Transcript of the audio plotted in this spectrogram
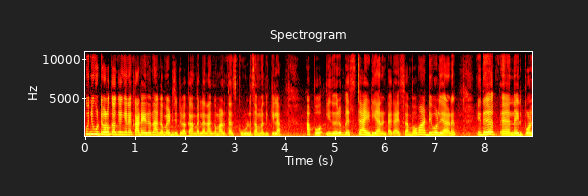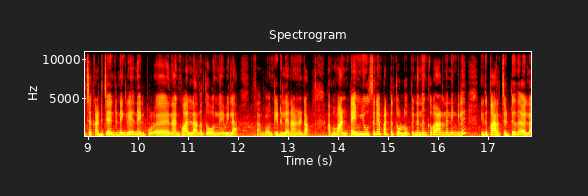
കുഞ്ഞു കുട്ടികൾക്കൊക്കെ ഇങ്ങനെ കടയിൽ നിന്ന് നഖം മേടിച്ചിട്ട് വെക്കാൻ പറ്റില്ല നഖം വളർത്താൻ സ്കൂളിൽ സമ്മതിക്കില്ല. അപ്പോൾ ഇതൊരു ബെസ്റ്റ് ഐഡിയ ആണ് കേട്ടോ കാര്യം സംഭവം അടിപൊളിയാണ്. ഇത് നെയിൽ പോളിച്ചൊക്കെ അടിച്ചു കഴിഞ്ഞിട്ടുണ്ടെങ്കിൽ നെയിൽ പോ നഖം അല്ലാന്ന് തോന്നിയുമില്ല. സംഭവം കിടിലനാണ് കേട്ടോ അപ്പോൾ വൺ ടൈം യൂസിനേ പറ്റത്തുള്ളൂ. പിന്നെ നിങ്ങൾക്ക് വേണമെന്നുണ്ടെങ്കിൽ ഇത് പറിച്ചിട്ട് വല്ല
